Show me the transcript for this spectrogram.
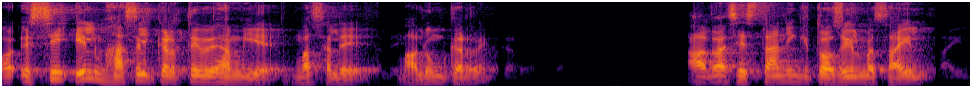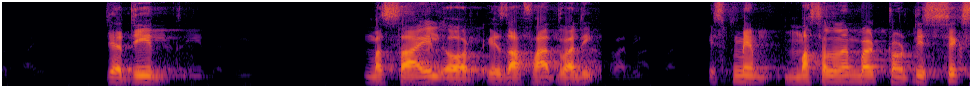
और इसी इल्म हासिल करते हुए हम ये मसले मालूम कर रहे हैं। आगा सिस्तानी की तोजील मसाइल, जदीद मसाइल और इजाफात वाली, इसमें मसल number twenty six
